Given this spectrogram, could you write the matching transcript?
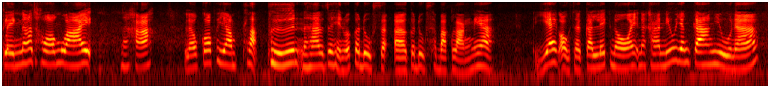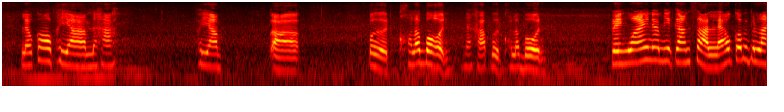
เกรงหน้าท้องไว้นะคะ แล้วก็พยายามผลักพื้นนะคะเราจะเห็นว่ากระดูกกระดูกสะบักหลังเนี่ย แยกออกจากกันเล็กน้อยนะคะ นิ้วยังกลางอยู่นะ แล้วก็พยายามนะคะ พยายามเปิดคอลลาโบนนะคะ เปิดคอลลาโบนเกรงไว้นะมีการสั่นแล้วก็ไม่เป็นไร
